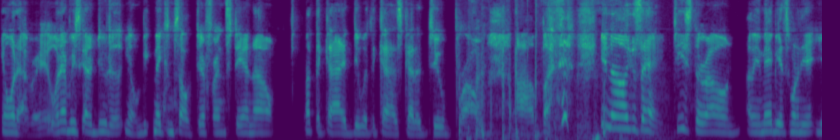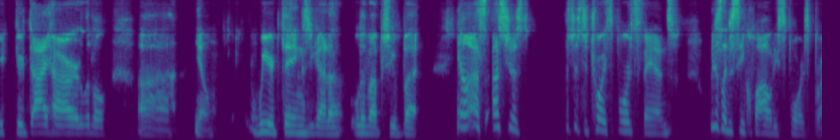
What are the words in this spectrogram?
You know, whatever, whatever he's got to do to you know make himself different, stand out. Let the guy do what the guy's got to do, bro. uh, but you know, like I say, hey, teach their own. I mean, maybe it's one of the, your, your diehard little, uh, you know, weird things you got to live up to. But you know, us, us just, us just Detroit sports fans we just like to see quality sports, bro.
